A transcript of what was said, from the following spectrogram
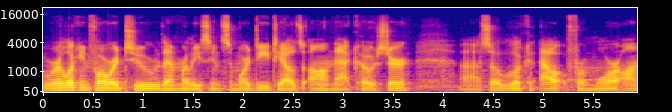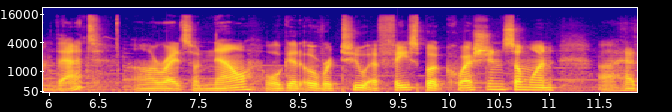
we're looking forward to them releasing some more details on that coaster. Uh, so look out for more on that. All right, so now we'll get over to a Facebook question. Someone uh, had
